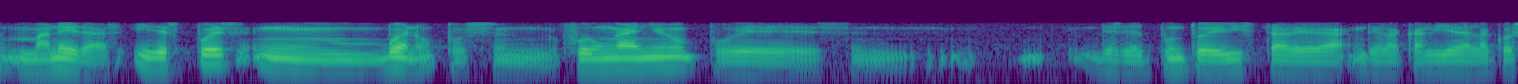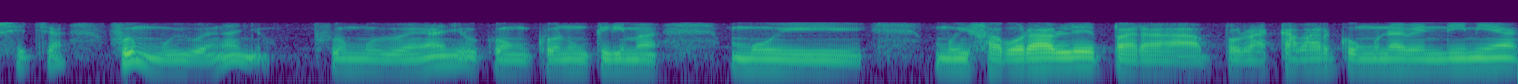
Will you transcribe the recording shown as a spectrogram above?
maneras y después mm, bueno pues fue un año pues desde el punto de vista de la, de la calidad de la cosecha fue un muy buen año fue un muy buen año con, con un clima muy muy favorable para por acabar con una vendimia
